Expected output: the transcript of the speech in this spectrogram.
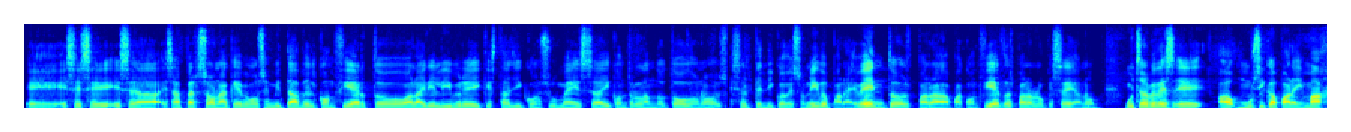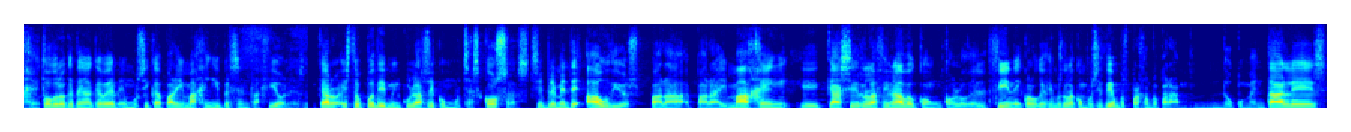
eh, es ese, esa, esa, persona que vemos en mitad del concierto al aire libre y que está allí con su mesa y controlando todo, ¿no? Es el técnico de sonido para eventos, para, para conciertos, para lo que sea, ¿no? Muchas veces eh, música para imagen, todo lo que tenga que ver en música para imagen y presentaciones. Claro, esto puede vincularse con muchas cosas, simplemente audios para, para imagen eh, casi relacionado con, con lo del cine, con lo que decimos de la composición, pues por ejemplo para documentales,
